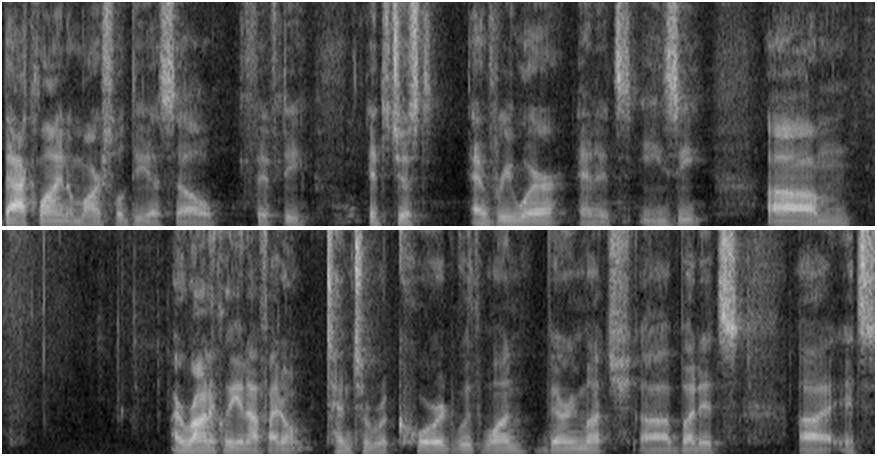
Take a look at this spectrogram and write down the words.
backline a Marshall DSL 50. It's just everywhere and it's easy. Um, ironically enough, I don't tend to record with one very much, uh, but it's, uh, it's,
